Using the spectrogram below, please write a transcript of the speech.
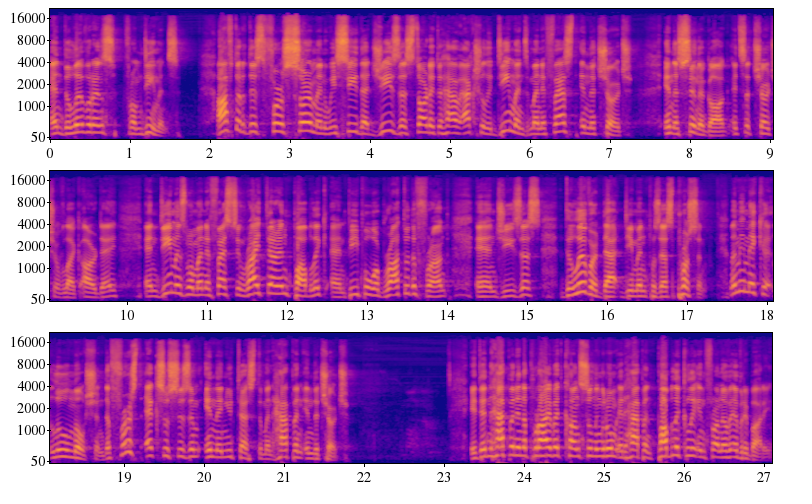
and deliverance from demons. After this first sermon, we see that Jesus started to have actually demons manifest in the church in the synagogue. It's a church of like our day. And demons were manifesting right there in public and people were brought to the front and Jesus delivered that demon possessed person. Let me make a little notion. The first exorcism in the New Testament happened in the church. It didn't happen in a private counseling room, it happened publicly in front of everybody.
